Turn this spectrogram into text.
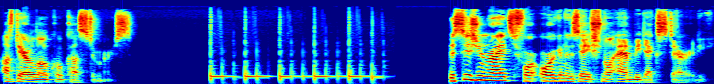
of their local customers. Decision rights for organizational ambidexterity.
